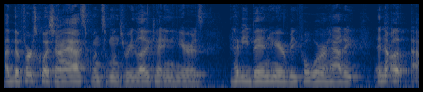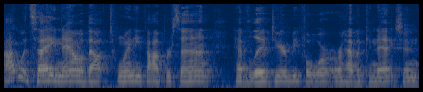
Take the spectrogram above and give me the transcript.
uh, the first question I ask when someone's relocating here is, "Have you been here before? How do?" You, and uh, I would say now about twenty five percent have lived here before or have a connection.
